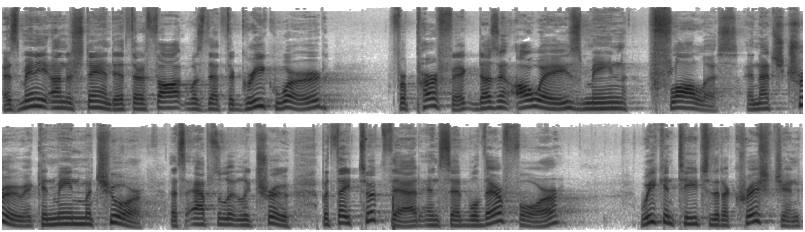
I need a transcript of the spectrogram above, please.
As many understand it, their thought was that the Greek word for perfect doesn't always mean flawless. And that's true. It can mean mature. That's absolutely true. But they took that and said, well, therefore, we can teach that a Christian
